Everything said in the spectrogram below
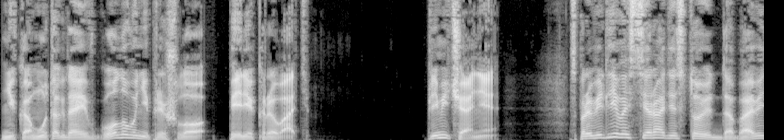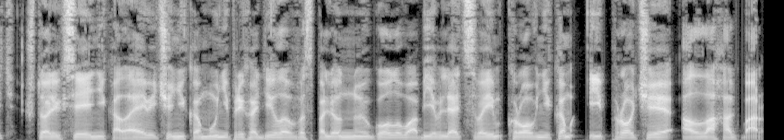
никому тогда и в голову не пришло перекрывать. Примечание. Справедливости ради стоит добавить, что Алексея Николаевича никому не приходило в воспаленную голову объявлять своим кровникам и прочее «Аллах Акбар».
